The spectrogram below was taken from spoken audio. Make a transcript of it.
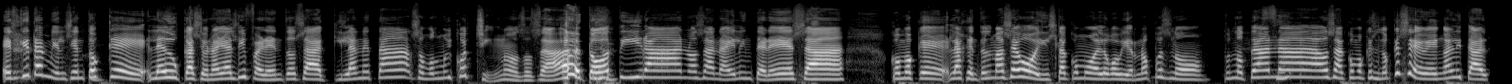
Es que también siento que la educación allá es diferente. O sea, aquí la neta somos muy cochinos. O sea, todo tiran, o sea, a nadie le interesa. Como que la gente es más egoísta, como el gobierno, pues no, pues no te da nada. O sea, como que sino que se vengan y tal.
